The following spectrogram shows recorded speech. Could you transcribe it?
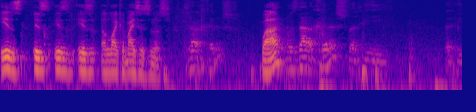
is is is is uh, like a Mises nus. Is that a chiddush? What? Was that a chiddush that he that he?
